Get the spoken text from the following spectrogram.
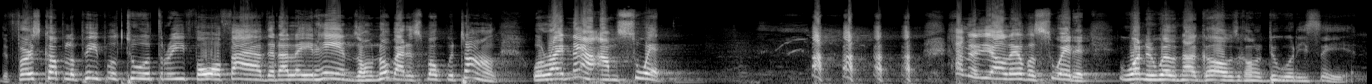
the first couple of people, two or three, four or five that I laid hands on, nobody spoke with tongues. Well, right now, I'm sweating. How many of y'all ever sweated, wondering whether or not God was going to do what he said?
